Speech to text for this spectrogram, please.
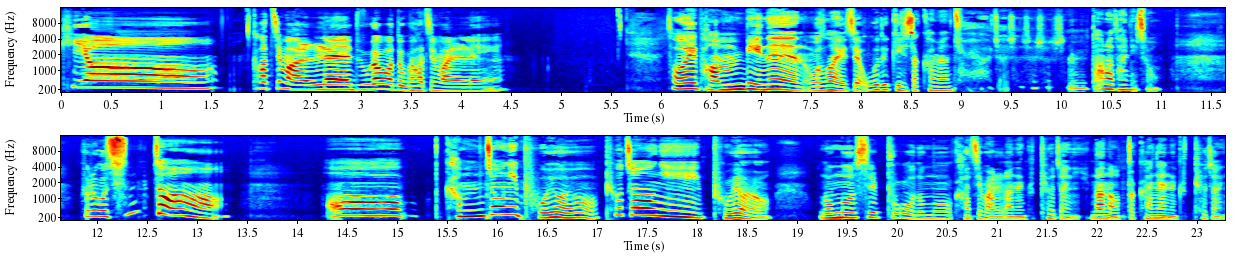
귀여워. 가지 말래. 누가 봐도 가지 말래. 저희 밤비는 우선 이제 옷 입기 시작하면 철철철철철 따라다니죠. 그리고 진짜, 어, 감정이 보여요. 표정이 보여요. 너무 슬프고 너무 가지 말라는 그 표정이. 나는 어떡하냐는 그 표정이.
